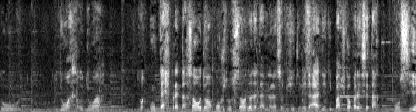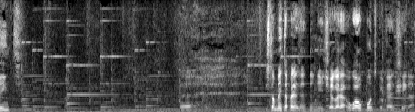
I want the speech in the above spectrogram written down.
do, de, uma, de, uma, de uma interpretação ou de uma construção de uma determinada subjetividade que Pascal parecia estar consciente. É, também está presente no Nietzsche. Agora, qual é o ponto que eu quero chegar?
